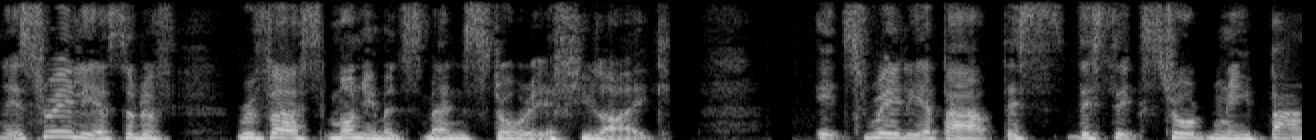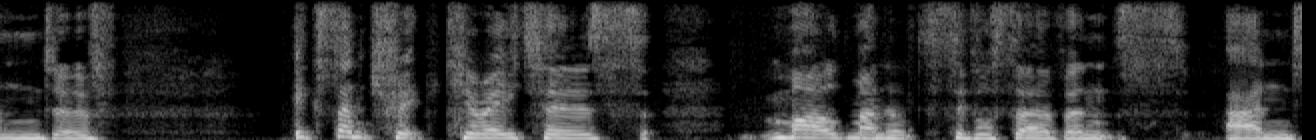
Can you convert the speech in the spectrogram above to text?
It's really a sort of reverse monuments men story, if you like. It's really about this, this extraordinary band of eccentric curators, mild mannered civil servants, and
